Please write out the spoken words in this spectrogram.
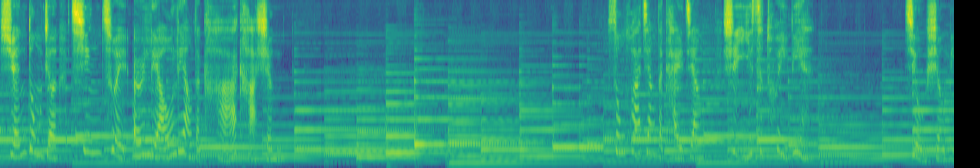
旋动着清脆而嘹亮的卡卡声。花江的开江是一次蜕变，旧生命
